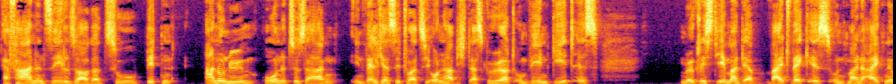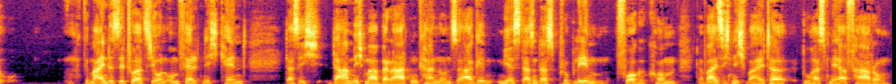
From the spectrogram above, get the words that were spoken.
erfahrenen Seelsorger zu bitten, anonym, ohne zu sagen, in welcher Situation habe ich das gehört, um wen geht es, möglichst jemand, der weit weg ist und meine eigene Gemeindesituation, Umfeld nicht kennt, dass ich da mich mal beraten kann und sage, mir ist das und das Problem vorgekommen, da weiß ich nicht weiter, du hast mehr Erfahrung.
